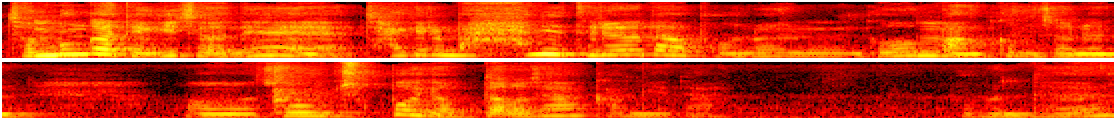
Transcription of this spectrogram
전문가 되기 전에 자기를 많이 들여다보는 것만큼 저는 어, 좋은 축복이 없다고 생각합니다. 부분들.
